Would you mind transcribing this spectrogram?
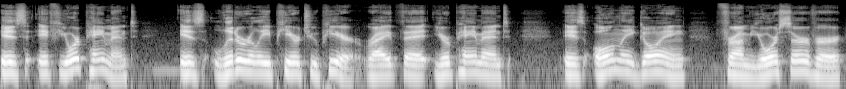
is if your payment is literally peer to peer, right? That your payment is only going from your server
